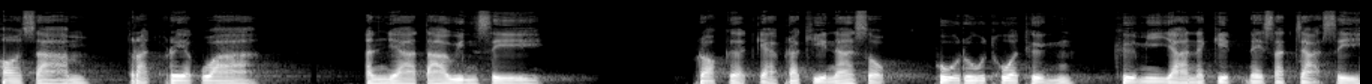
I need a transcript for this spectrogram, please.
ข้อสามตรัสเรียกว่า อัญญาตาวินทรีย์เพราะเกิดแก่พระขีณาสพ ผู้รู้ทั่วถึง คือมีญาณกิจในสัจจะสี่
